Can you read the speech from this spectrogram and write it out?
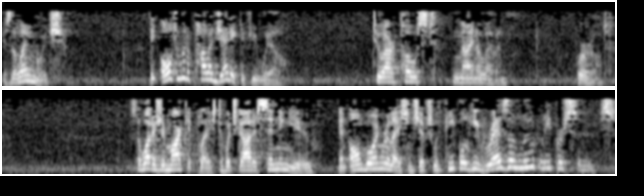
is the language. The ultimate apologetic, if you will, to our post 9 11 world. So, what is your marketplace to which God is sending you in ongoing relationships with people He resolutely pursues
